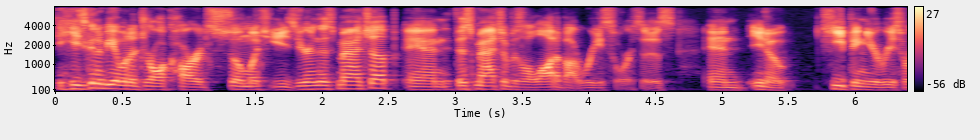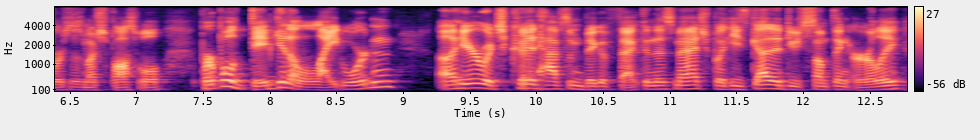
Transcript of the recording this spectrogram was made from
he's going to be able to draw cards so much easier in this matchup, and this matchup is a lot about resources and you know keeping your resources as much as possible. Purple did get a Light Warden uh, here, which could have some big effect in this match. But he's got to do something early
